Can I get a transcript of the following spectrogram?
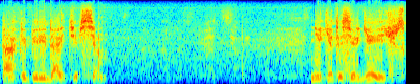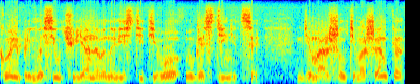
Так и передайте всем. Никита Сергеевич вскоре пригласил Чуянова навестить его в гостинице, где маршал Тимошенко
